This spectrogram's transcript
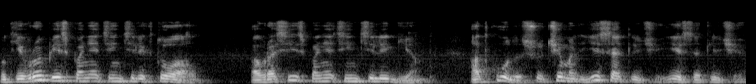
Вот в Европе есть понятие интеллектуал, а в России есть понятие интеллигент. Откуда? Что, чем есть отличие? Есть отличие.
